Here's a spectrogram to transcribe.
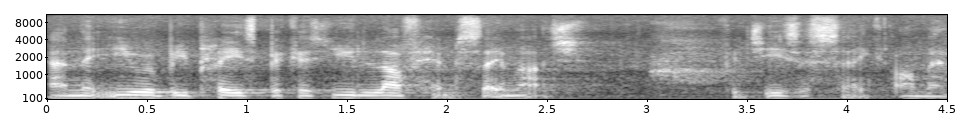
and that you would be pleased because you love him so much. For Jesus' sake, amen.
